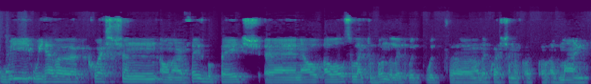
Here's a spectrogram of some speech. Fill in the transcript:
We we have a question on our Facebook page, and I'll, I'll also like to bundle it with with uh, another question of, of, of mine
